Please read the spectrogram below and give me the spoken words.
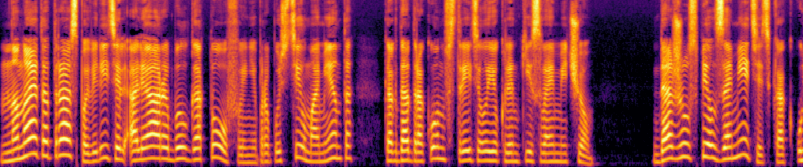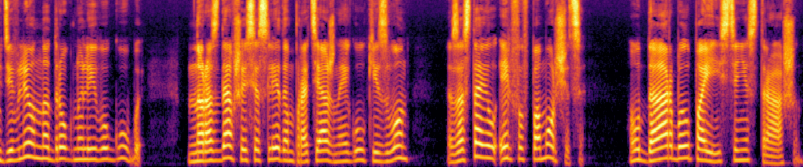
Но на этот раз повелитель Алиары был готов и не пропустил момента, когда дракон встретил ее клинки своим мечом — даже успел заметить, как удивленно дрогнули его губы, но раздавшийся следом протяжный игулкий звон заставил эльфов поморщиться. Удар был поистине страшен.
